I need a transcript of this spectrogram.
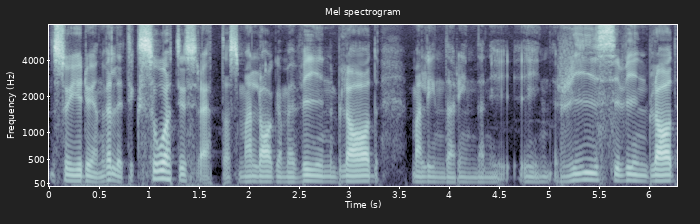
så är det en väldigt exotisk rätt, alltså man lagar med vinblad, man lindar in den i, i ris i vinblad,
